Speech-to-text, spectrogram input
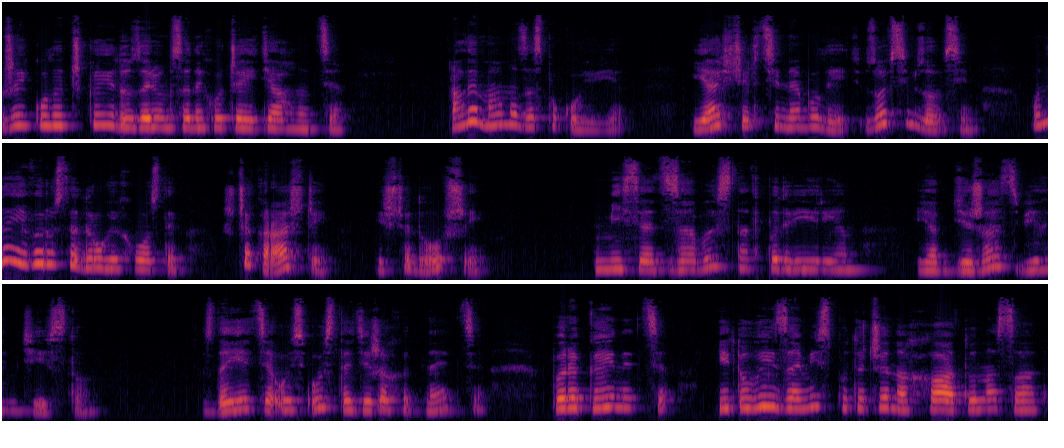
вже й кулачки до зарюмсаних очей тягнуться. Але мама заспокоює. Ящірці не болить, зовсім зовсім. У неї виросте другий хвостик, ще кращий і ще довший. Місяць завис над подвір'ям, як діжа з білим тістом. Здається, ось ось та діжа хитнеться, перекинеться, і тугий заміс потече на хату, на сад,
